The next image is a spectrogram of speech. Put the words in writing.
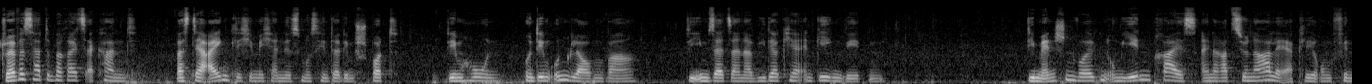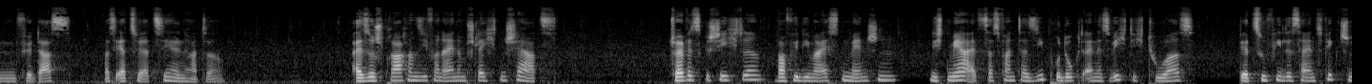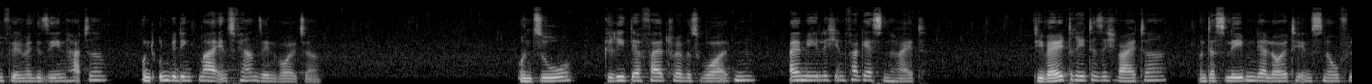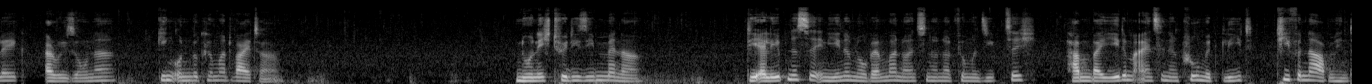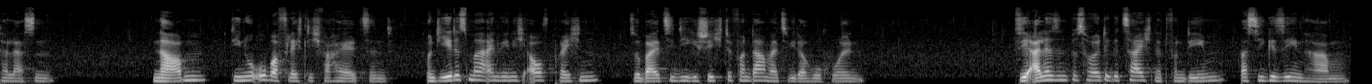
Travis hatte bereits erkannt, was der eigentliche Mechanismus hinter dem Spott, dem Hohn und dem Unglauben war, die ihm seit seiner Wiederkehr entgegenwehten. Die Menschen wollten um jeden Preis eine rationale Erklärung finden für das, was er zu erzählen hatte. Also sprachen sie von einem schlechten Scherz. Travis Geschichte war für die meisten Menschen nicht mehr als das Fantasieprodukt eines Wichtigtuers, der zu viele Science-Fiction-Filme gesehen hatte und unbedingt mal ins Fernsehen wollte. Und so geriet der Fall Travis Walton allmählich in Vergessenheit. Die Welt drehte sich weiter und das Leben der Leute in Snowflake, Arizona, ging unbekümmert weiter. Nur nicht für die sieben Männer. Die Erlebnisse in jenem November 1975 haben bei jedem einzelnen Crewmitglied tiefe Narben hinterlassen. Narben, die nur oberflächlich verheilt sind und jedes Mal ein wenig aufbrechen, sobald sie die Geschichte von damals wieder hochholen. Sie alle sind bis heute gezeichnet von dem, was sie gesehen haben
